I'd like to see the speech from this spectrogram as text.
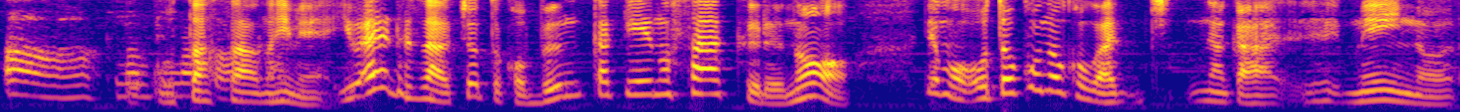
ああなんとなくオタサーの姫いわゆるさちょっとこう文化系のサークルのでも男の子がちなんかメインの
